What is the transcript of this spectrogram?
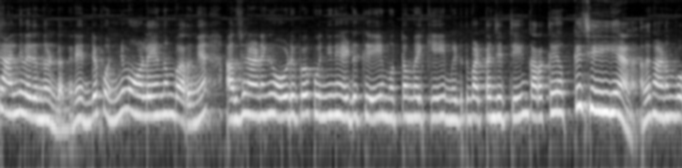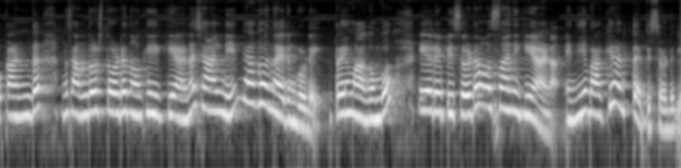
ശാലിനി വരുന്നുണ്ട്. അന്നേരം എന്റെ പൊന്നു മോളേന്നും പറഞ്ഞ് അർജുനാണെങ്കിൽ ഓടിപ്പോ കുഞ്ഞിനെ എടുക്കുകയും മുത്തം വയ്ക്കുകയും എടുത്ത് വട്ടം ചുറ്റുകയും കറക്കുകയും ഒക്കെ ചെയ്യുകയാണ്. അത് കാണുമ്പോൾ കണ്ട് സന്തോഷത്തോടെ നോക്കി നിൽക്കുകയാണ് ശാലിനിയും രാഘവൻ നായരും കൂടി. ഇത്രയും ആകുമ്പോൾ ഈ ഒരു എപ്പിസോഡ് അവസാനിക്കുകയാണ്. ഇനി ബാക്കി അടുത്ത എപ്പിസോഡിൽ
